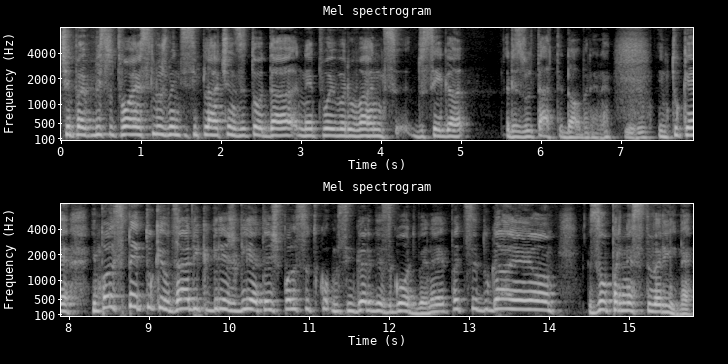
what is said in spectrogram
če pa v bistvu tvoje službenci si plačen za to, da ne tvoj varovanc dosega rezultate dobre. Uh -huh. In tukaj, in pa spet tukaj od zadaj, ki greš gledati, veš, pa so tako, mislim, grde zgodbe, ne, pa se dogajajo zoprne stvari. Ne.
